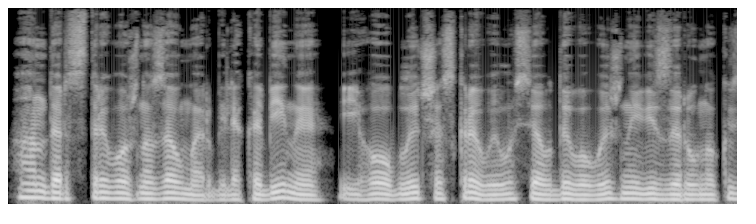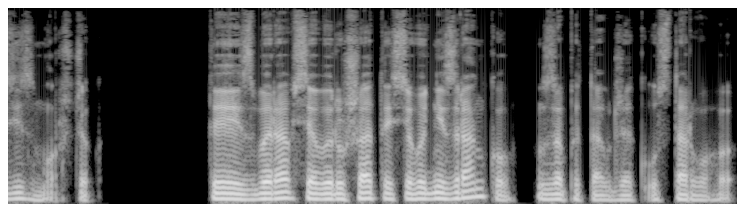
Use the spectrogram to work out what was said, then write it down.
Андерс тривожно завмер біля кабіни, і його обличчя скривилося в дивовижний візерунок зі зморщок. Ти збирався вирушати сьогодні зранку? запитав Джек у старого.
